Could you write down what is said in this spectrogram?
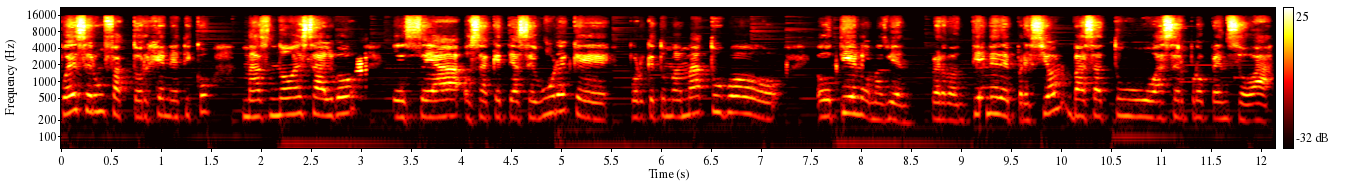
puede ser un factor genético, más no es algo que sea, o sea, que te asegure que porque tu mamá tuvo o tiene más bien, perdón, tiene depresión, vas a tú a ser propenso a,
